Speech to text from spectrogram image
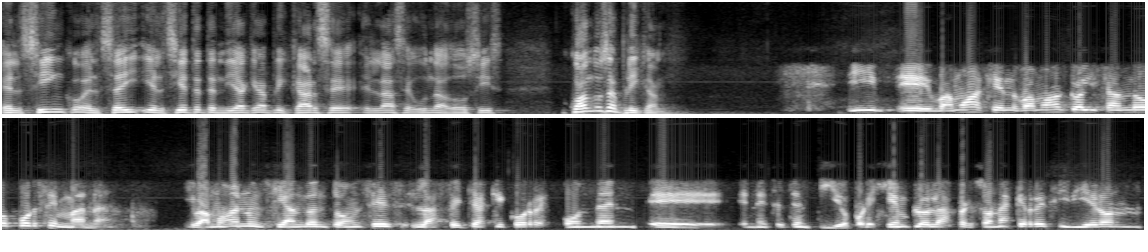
el 5, el 6 y el 7 tendría que aplicarse en la segunda dosis. ¿Cuándo se aplican? Y eh, vamos haciendo, vamos actualizando por semana y vamos anunciando entonces las fechas que corresponden eh, en ese sentido. Por ejemplo, las personas que recibieron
